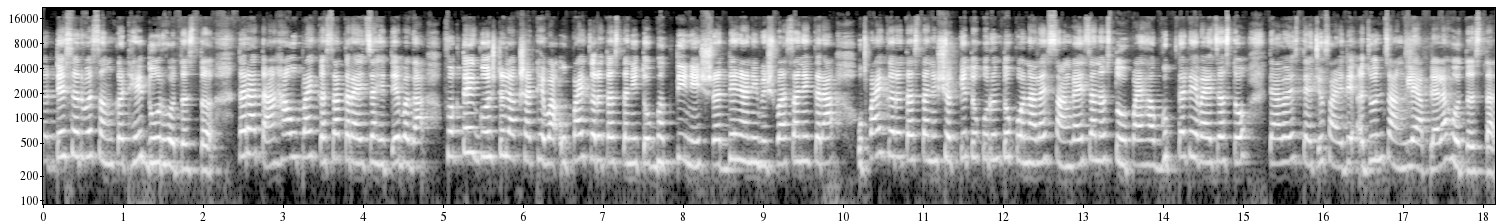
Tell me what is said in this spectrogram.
तर ते सर्व संकट हे दूर होत असतं. तर आता हा उपाय कसा करायचा आहे ते बघा. फक्त एक गोष्ट लक्षात ठेवा. उपाय करत असताना तो भक्तीने श्रद्धेने आणि विश्वासाने करा. उपाय करत असताना शक्यतो करून तो कोणालाही सांगायचा नसतो उपाय हा गुप्त ठेवायचा असतो त्यावेळेस त्याचे फायदे अजून चांगले आपल्याला होत असतात.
